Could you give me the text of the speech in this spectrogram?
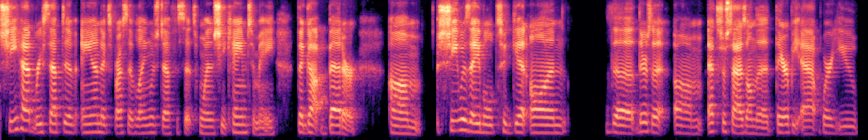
she had receptive and expressive language deficits when she came to me that got better. Um, she was able to get on the there's a um exercise on the therapy app where you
